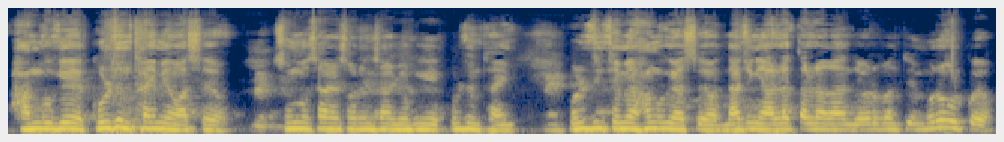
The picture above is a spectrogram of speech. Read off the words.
한국에 골든타임에 왔어요. 스무 살, 서른 살 여기 골든타임. 골든타임에 한국에 왔어요. 나중에 알라딸라가 여러분한테 물어볼 거예요.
